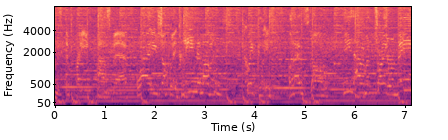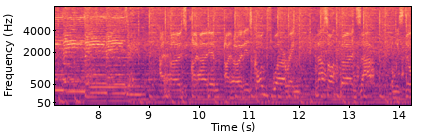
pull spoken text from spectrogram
Mr. Freddy Fazbear, why are you shuffling? Clean them ovens! Quickly, let's go! These animatronics are amazing! I heard, I heard him, I heard his cogs whirring. And that's our third zap, and we still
